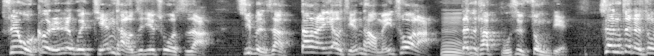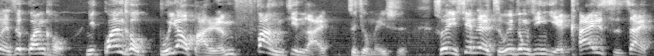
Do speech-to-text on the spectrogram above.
所以我个人认为，检讨这些措施啊。基本上当然要检讨，没错啦。嗯，但是它不是重点，真正的重点是关口。你关口不要把人放进来，这就没事。所以现在指挥中心也开始在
